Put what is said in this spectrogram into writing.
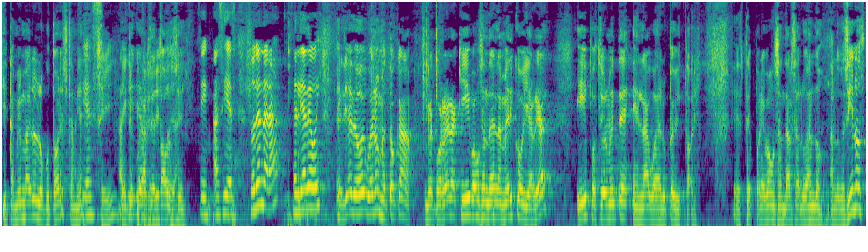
y también varios locutores también. Así es. Sí. Hay que Así es. cuidarse de Periodista todo, ya. sí. Sí, así es. ¿Dónde andará el día de hoy? El día de hoy, bueno, me toca recorrer aquí, vamos a andar en la Américo Villarreal y posteriormente en la Guadalupe Victoria. Este, por ahí vamos a andar saludando a los vecinos,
